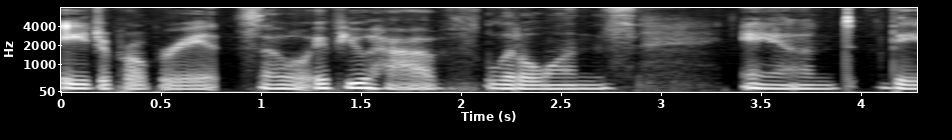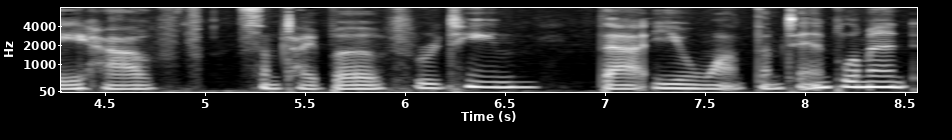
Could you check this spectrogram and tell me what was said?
age appropriate. So if you have little ones and they have some type of routine that you want them to implement,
